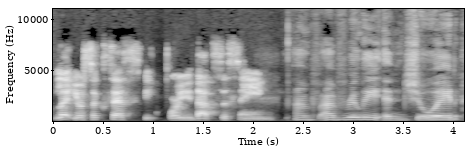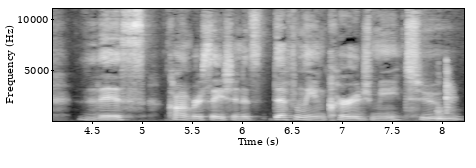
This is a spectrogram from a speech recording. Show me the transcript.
Let your success speak for you. That's the saying. I've I've really enjoyed this conversation. It's definitely encouraged me to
